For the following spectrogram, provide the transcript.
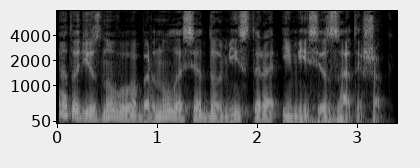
а тоді знову обернулася до містера і місіс затишок.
